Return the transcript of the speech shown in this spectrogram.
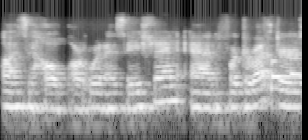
uh, to help our organization. And for directors,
